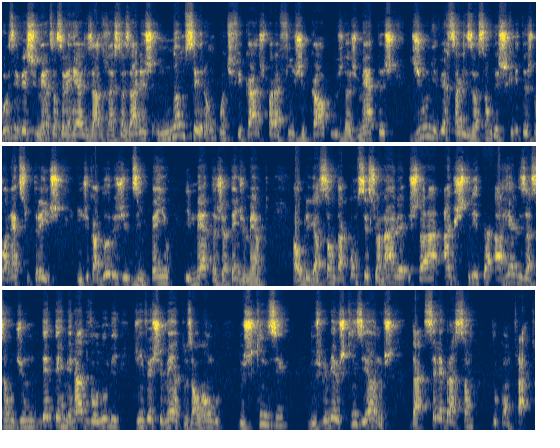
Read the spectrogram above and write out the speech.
Os investimentos a serem realizados nestas áreas não serão quantificados para fins de cálculos das metas de universalização descritas no anexo 3, indicadores de desempenho e metas de atendimento. A obrigação da concessionária estará adstrita à realização de um determinado volume de investimentos ao longo dos 15 dos primeiros 15 anos da celebração do contrato.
